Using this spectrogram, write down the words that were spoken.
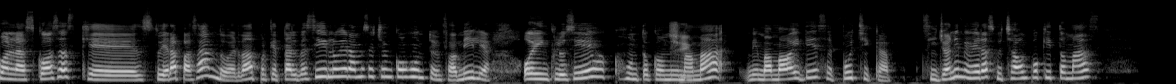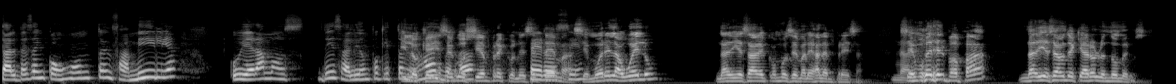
con las cosas que estuviera pasando, ¿verdad? Porque tal vez sí lo hubiéramos hecho en conjunto, en familia, o inclusive junto con mi mamá. Mi mamá hoy dice, puchica, si yo ni me hubiera escuchado un poquito más, tal vez en conjunto, en familia, hubiéramos salido un poquito mejor. Y lo que decimos siempre con ese tema, se muere el abuelo, nadie sabe cómo se maneja la empresa. Se muere el papá, nadie sabe dónde quedaron los números.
